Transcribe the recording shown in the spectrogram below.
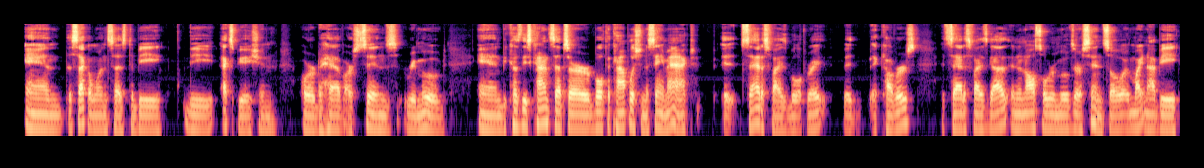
and the second one says to be the expiation or to have our sins removed. And because these concepts are both accomplished in the same act, it satisfies both, right? It, it covers, it satisfies God, and it also removes our sins. So it might not be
